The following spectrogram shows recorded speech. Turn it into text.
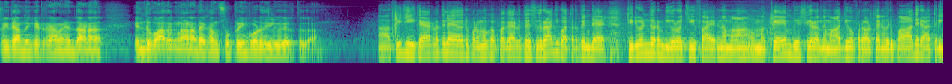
ശ്രീരാം വെങ്കിട്ടരാമൻ. എന്താണ് എന്ത് വാദങ്ങളാണ് അദ്ദേഹം സുപ്രീം കോടതിയിൽ ഉയർത്തുക? ഫിജി കേരളത്തിലെ ഒരു പ്രമുഖ കേരളത്തിലെ സിറാജ് പത്രത്തിന്റെ തിരുവനന്തപുരം ബ്യൂറോ ചീഫായിരുന്ന മാ കെ എം ബഷീർ എന്ന മാധ്യമ പ്രവർത്തകൻ ഒരു പാതിരാത്രി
